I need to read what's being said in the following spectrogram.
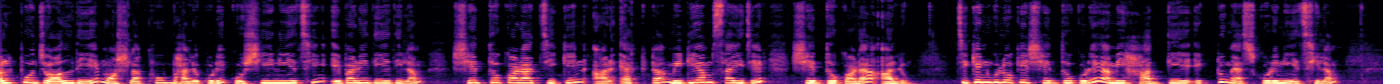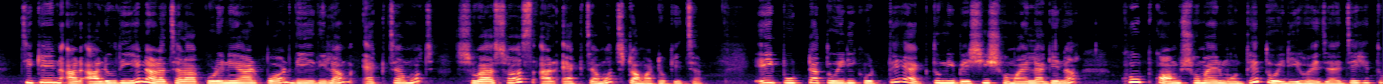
অল্প জল দিয়ে মশলা খুব ভালো করে কষিয়ে নিয়েছি। এবারে দিয়ে দিলাম সেদ্ধ করা চিকেন আর একটা মিডিয়াম সাইজের সেদ্ধ করা আলু। চিকেনগুলোকে সেদ্ধ করে আমি হাত দিয়ে একটু ম্যাশ করে নিয়েছিলাম। চিকেন আর আলু দিয়ে নাড়াচাড়া করে নেওয়ার পর দিয়ে দিলাম এক চামচ সয়া সস আর এক চামচ টমাটো কেচাপ। এই পুরটা তৈরি করতে একদমই বেশি সময় লাগে না। খুব কম সময়ের মধ্যে তৈরি হয়ে যায়। যেহেতু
